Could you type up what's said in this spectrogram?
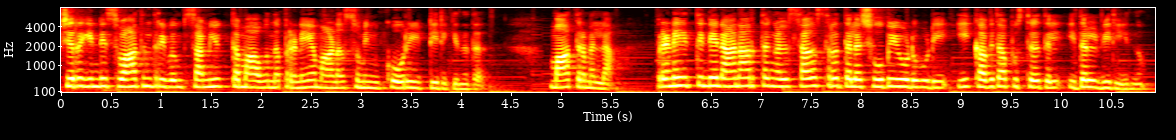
ചിറകിന്റെ സ്വാതന്ത്ര്യവും സംയുക്തമാവുന്ന പ്രണയമാണ് സുമിൻ കോറിയിട്ടിരിക്കുന്നത്. മാത്രമല്ല പ്രണയത്തിന്റെ നാനാർത്ഥങ്ങൾ സഹസ്രതല ശോഭയോടുകൂടി ഈ കവിതാ പുസ്തകത്തിൽ ഇതൾ വിരിയുന്നു.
